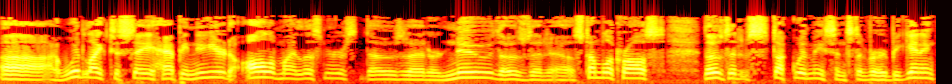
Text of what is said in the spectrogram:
Uh, I would like to say Happy New Year to all of my listeners, those that are new, those that uh, stumble across, those that have stuck with me since the very beginning.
